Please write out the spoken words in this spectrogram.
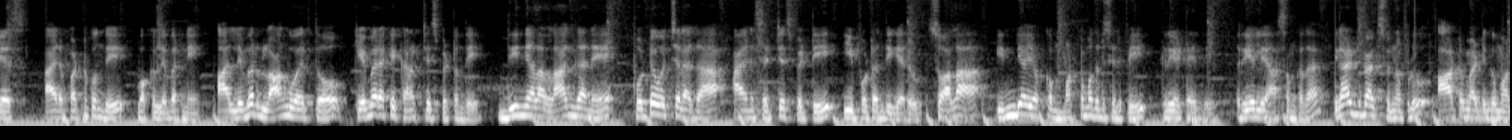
ఎస్ ఆయన పట్టుకుంది ఒక లివర్ని. ఆ లివర్ లాంగ్ వైర్తో కెమెరాకి కనెక్ట్ చేసి పెట్టుంది. దీన్ని అలా లాగ్గానే ఫోటో వచ్చేలాగా ఆయన సెట్ చేసి పెట్టి ఈ ఫోటోని దిగారు. సో అలా ఇండియా యొక్క మొట్టమొదటి సెల్ఫీ క్రియేట్ అయింది. రియల్లీ ఆసం కదా? ఇలాంటి ఫ్యాక్ట్స్ విన్నప్పుడు ఆటోమేటిక్గా మన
